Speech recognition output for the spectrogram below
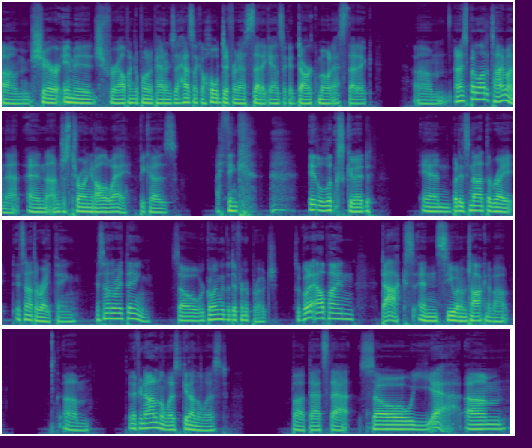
um, share image for Alpine component patterns. It has like a whole different aesthetic. It has like a dark mode aesthetic. Um, and I spent a lot of time on that, and I'm just throwing it all away because I think it looks good, and but it's not the right it's not the right thing. It's not the right thing. So we're going with a different approach. So go to Alpine Docs and see what I'm talking about. Um, and if you're not on the list, get on the list. But that's that. So yeah. Um,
